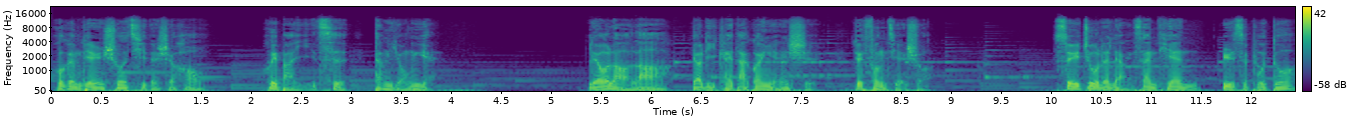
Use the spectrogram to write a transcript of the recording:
或跟别人说起的时候，会把一次当永远。刘姥姥要离开大观园时，对凤姐说：“虽住了两三天，日子不多，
